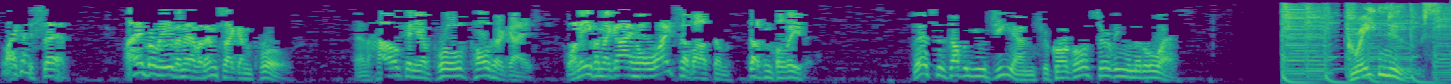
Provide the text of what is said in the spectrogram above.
Like I said, I believe in evidence I can prove. And how can you prove poltergeists when even the guy who writes about them doesn't believe it? This is WGN Chicago serving the Middle West. Great news!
